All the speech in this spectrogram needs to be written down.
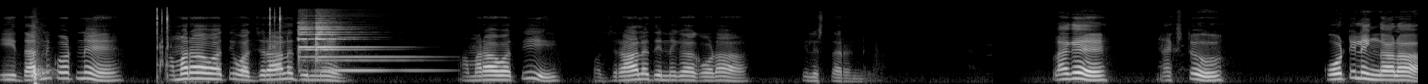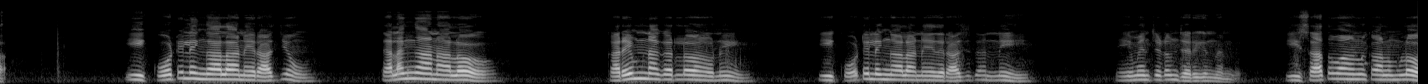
ఈ ధరణి కోటనే అమరావతి వజ్రాల దిన్నె అమరావతి వజ్రాల దిన్నెగా కూడా పిలుస్తారండి. అలాగే నెక్స్ట్ కోటిలింగాల. ఈ కోటిలింగాల అనే రాజ్యం తెలంగాణలో కరీంనగర్లోని ఈ కోటిలింగాల అనేది రాజధానిని నియమించడం జరిగిందండి. ఈ శాతవాహన కాలంలో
